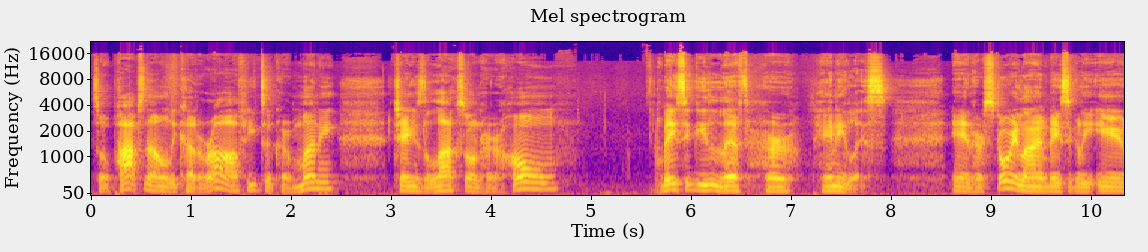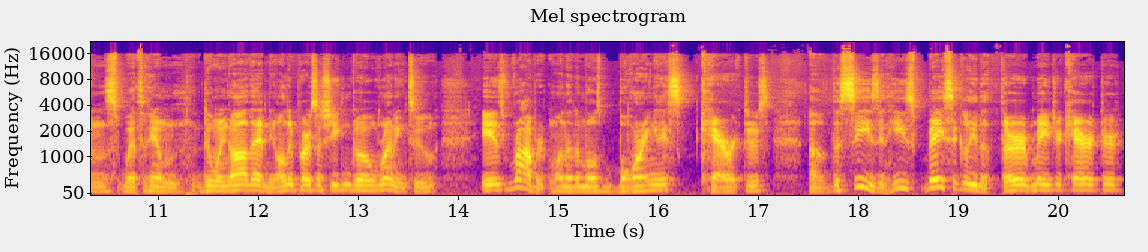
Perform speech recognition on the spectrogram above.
So Pops not only cut her off, he took her money, changed the locks on her home, basically left her penniless. And her storyline basically ends with him doing all that, and the only person she can go running to is Robert, one of the most boringest characters of the season. He's basically the third major character.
